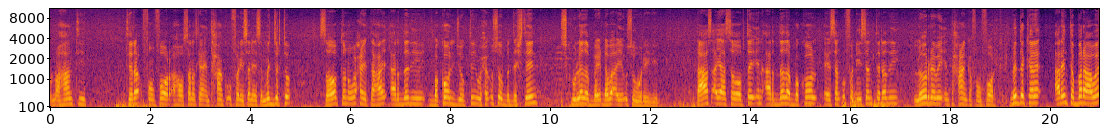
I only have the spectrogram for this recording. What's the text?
run ahaantii tiro fonfoor ah oo sanadkan imtixaanka u fadhiisanaysa ma jirto. Sababtuna waxay tahay ardadii bakool joogtay waxay u soo badashteen iskuullada baydhabo ayay u soo wareegeen taas ayaa sababtay in ardada bakool aysan u fadhiisan tiradii loo rabay imtixaanka fonfoorka midda kale arrinta baraawe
